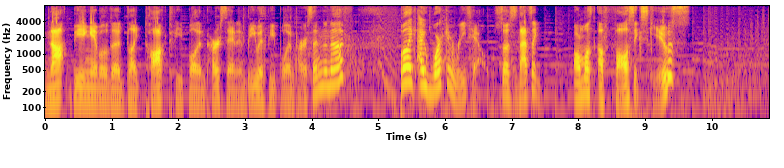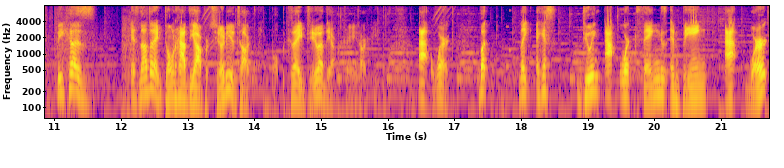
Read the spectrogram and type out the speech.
not being able to, like, talk to people in person and be with people in person enough. But, like, I work in retail, so that's, like, almost a false excuse. Because it's not that I don't have the opportunity to talk to people, because I do have the opportunity to talk to people at work. But, like, I guess doing at work things and being at work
